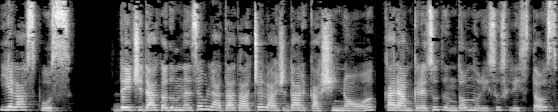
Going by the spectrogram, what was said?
el a spus, Deci dacă Dumnezeu le-a dat același dar ca și nouă, care am crezut în Domnul Isus Hristos,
